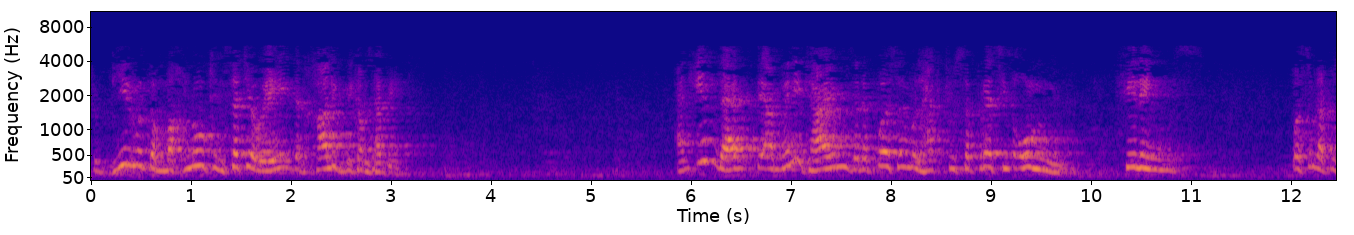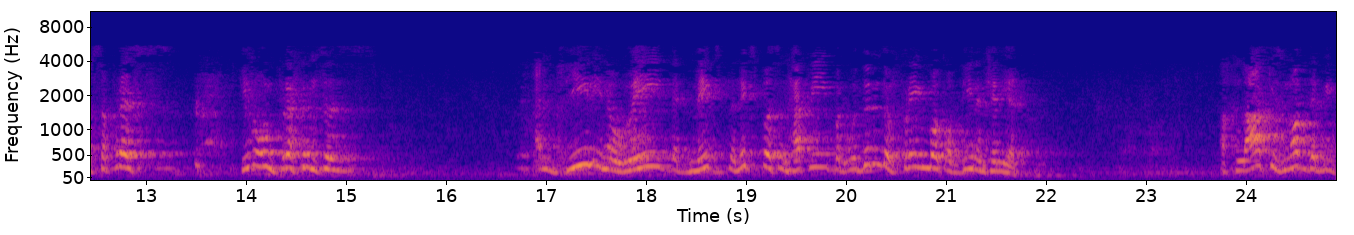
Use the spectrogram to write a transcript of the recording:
To deal with the makhluk in such a way that Khalik becomes happy. And in that, there are many times that a person will have to suppress his own feelings, person will have to suppress his own preferences, and deal in a way that makes the next person happy, but within the framework of deen and shariah. Akhlaq is not that we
